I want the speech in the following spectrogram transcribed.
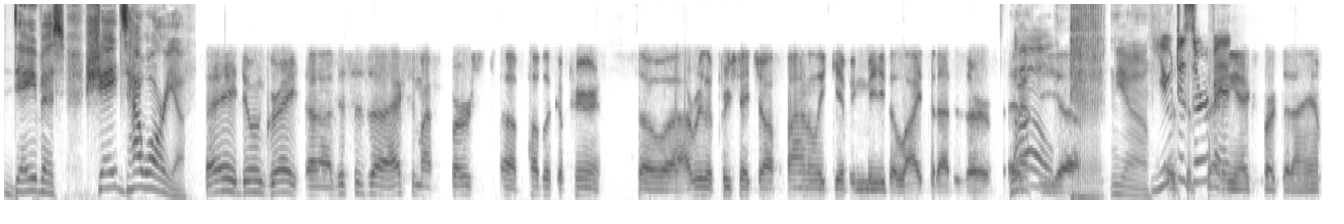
Davis. Shades, how are you? Hey, doing great. Uh, this is uh, actually my first uh, public appearance, so uh, I really appreciate y'all finally giving me the light that I deserve as Whoa. the, uh, Yeah. You as the deserve betting it. expert that I am.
